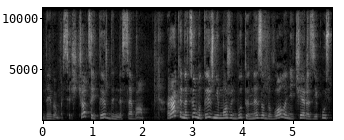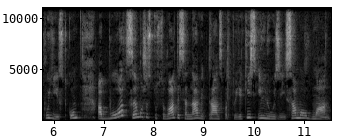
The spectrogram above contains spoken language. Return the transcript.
Дивимося, що цей тиждень несе вам. Раки на цьому тижні можуть бути незадоволені через якусь поїздку, або це може стосуватися навіть транспорту, якісь ілюзії, самообман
